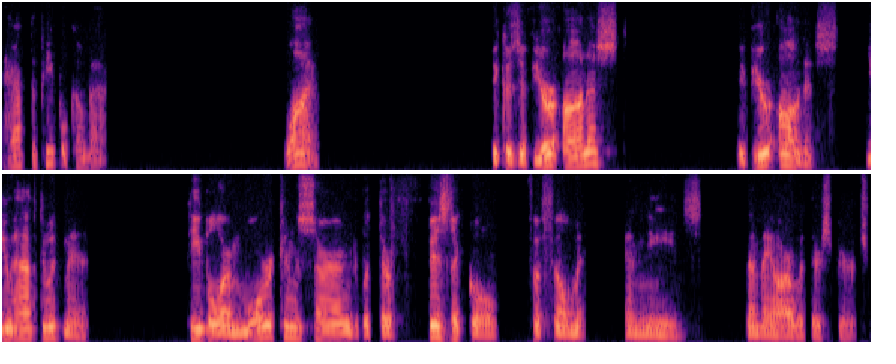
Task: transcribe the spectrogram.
half the people come back. Why? Because if you're honest, if you're honest, you have to admit people are more concerned with their physical fulfillment and needs than they are with their spiritual.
